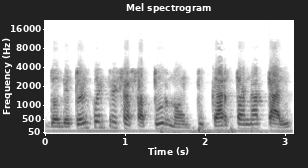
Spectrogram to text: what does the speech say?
Donde tú encuentres a Saturno en tu carta natal,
